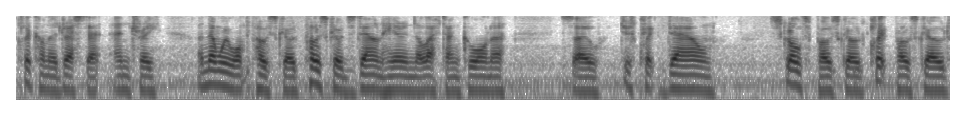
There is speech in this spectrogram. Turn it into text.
click on address entry, and then we want postcode. Postcode's down here in the left hand corner. So just click down, scroll to postcode, click postcode.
